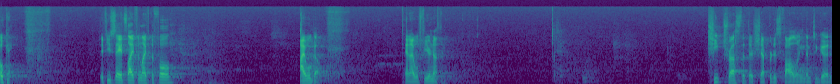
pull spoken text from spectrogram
okay, if you say it's life and life the full, I will go. And I will fear nothing. Sheep trust that their shepherd is following them to good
